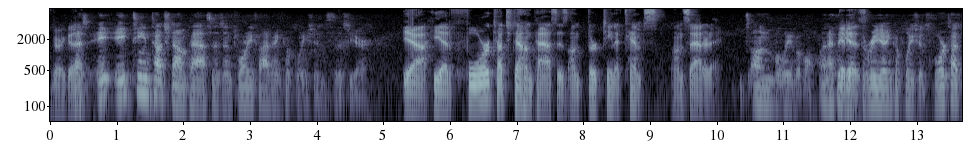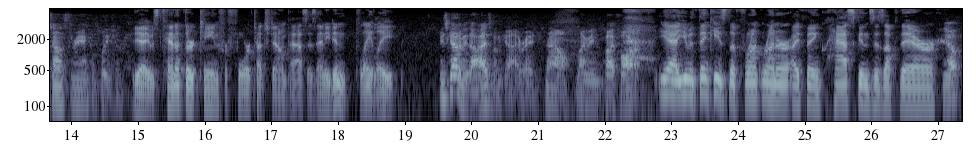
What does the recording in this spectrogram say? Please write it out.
Very good. has eight, 18 touchdown passes and 25 incompletions this year. Yeah, he had four touchdown passes on 13 attempts on Saturday. It's unbelievable. And I think It he had is. three incompletions. Four touchdowns, three incompletions. Yeah, he was 10 of 13 for four touchdown passes, and he didn't play late. He's got to be the Heisman guy right now. I mean, by far. Yeah, you would think he's the front runner. I think Haskins is up there. Yep,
